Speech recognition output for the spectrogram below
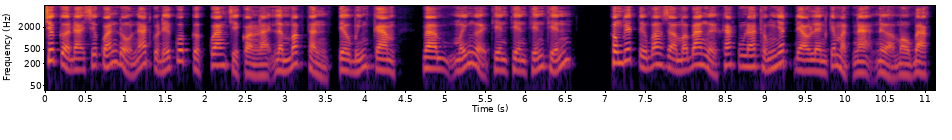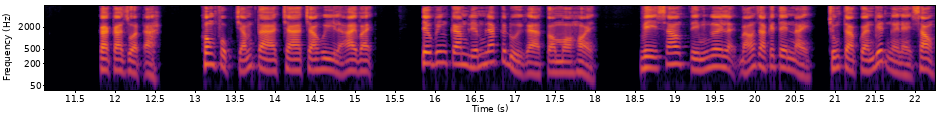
Trước cửa đại sứ quán đổ nát của đế quốc cực quang chỉ còn lại Lâm Bắc Thần, Tiêu Bính Cam và mấy người thiên thiên thiến thiến. Không biết từ bao giờ mà ba người khác cũng đã thống nhất đeo lên cái mặt nạ nửa màu bạc. Ca ca ruột à? Không phục chám ta cha cha Huy là ai vậy? Tiêu binh cam liếm láp cái đùi gà tò mò hỏi. Vì sao tìm ngươi lại báo ra cái tên này? Chúng ta quen biết người này sao?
